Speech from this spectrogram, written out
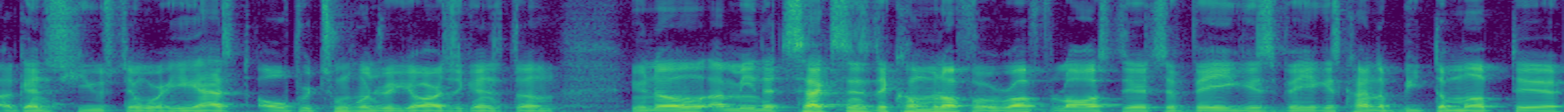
against Houston where he has over 200 yards against them. You know, I mean, the Texans, they're coming off a rough loss there to Vegas. Vegas kind of beat them up there.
